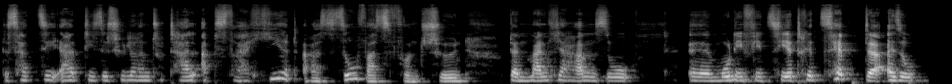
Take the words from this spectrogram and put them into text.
Das hat sie, hat diese Schülerin total abstrahiert, aber sowas von schön. Dann manche haben so äh, modifiziert Rezepte, also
